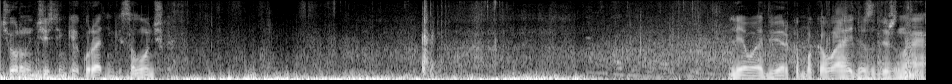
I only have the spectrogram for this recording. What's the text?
Черный, чистенький, аккуратненький салончик. левая дверка боковая идет задвижная.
